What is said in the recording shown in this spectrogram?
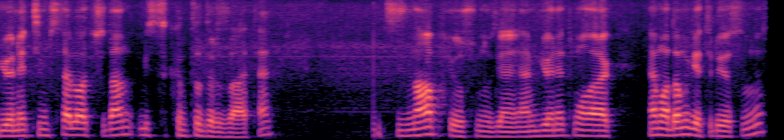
yönetimsel açıdan bir sıkıntıdır zaten. Siz ne yapıyorsunuz yani? Yani yönetim olarak hem adamı getiriyorsunuz.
